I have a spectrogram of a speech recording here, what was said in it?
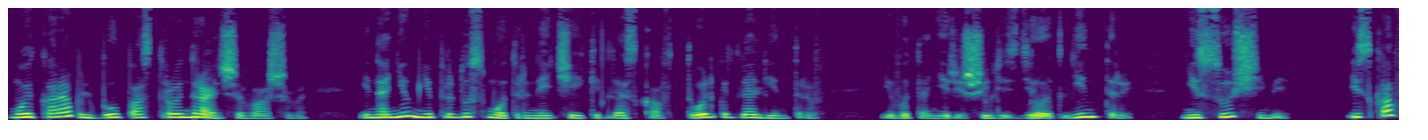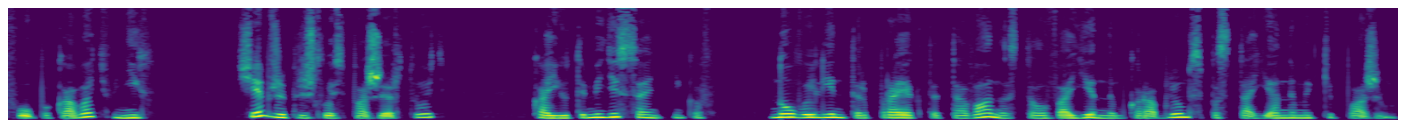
Мой корабль был построен раньше вашего, и на нем не предусмотрены ячейки для скаф, только для линтеров. И вот они решили сделать линтеры несущими и скафы упаковать в них. Чем же пришлось пожертвовать? каютами десантников. Новый линтер проекта Тавана стал военным кораблем с постоянным экипажем.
